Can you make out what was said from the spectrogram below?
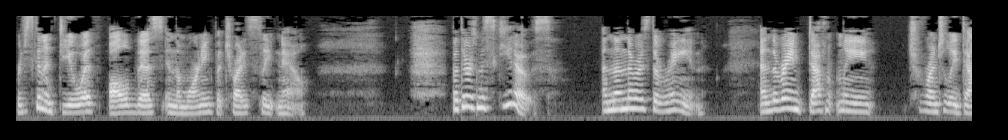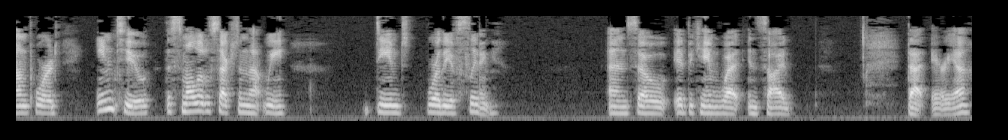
we're just going to deal with all of this in the morning, but try to sleep now. But there's mosquitoes. And then there was the rain. And the rain definitely torrentially downpoured into the small little section that we deemed worthy of sleeping. And so it became wet inside that area.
